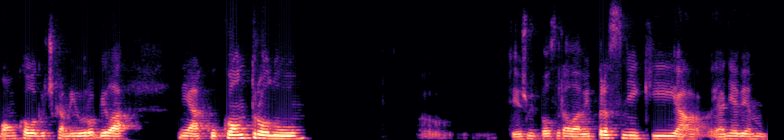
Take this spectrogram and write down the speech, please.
onkologička mi urobila nejakú kontrolu, tiež mi pozrela mi prsníky a ja neviem,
